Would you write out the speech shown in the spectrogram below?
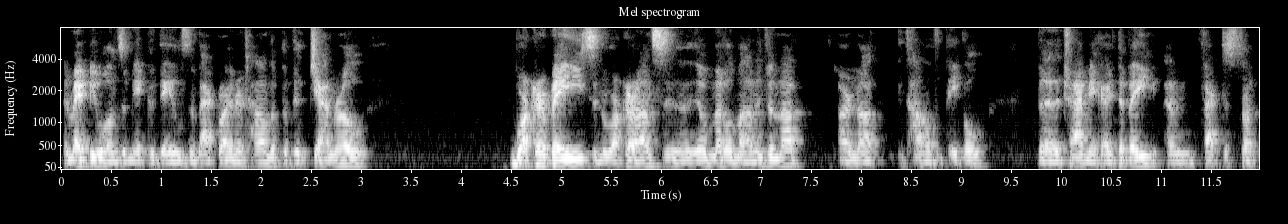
There might be ones that make the deals in the background are talented, but the general worker bees and worker ants, you know, middle management that are not the talented people that try and make out to be. And in fact, it's not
